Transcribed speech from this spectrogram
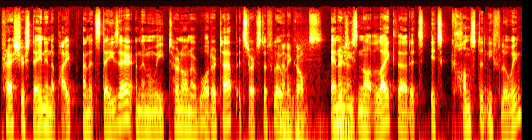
pressure staying in a pipe and it stays there. And then when we turn on our water tap, it starts to flow. and it comes. Energy's not like that. It's it's constantly flowing,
